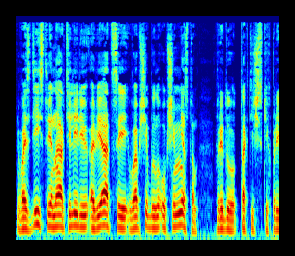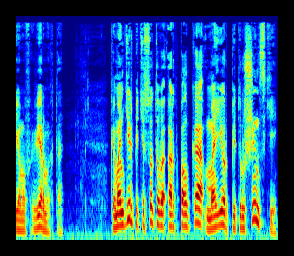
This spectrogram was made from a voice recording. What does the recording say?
Воздействие на артиллерию авиации вообще было общим местом в ряду тактических приемов вермахта. Командир 500-го артполка майор Петрушинский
